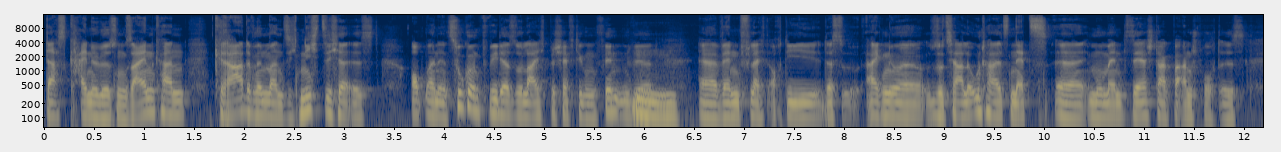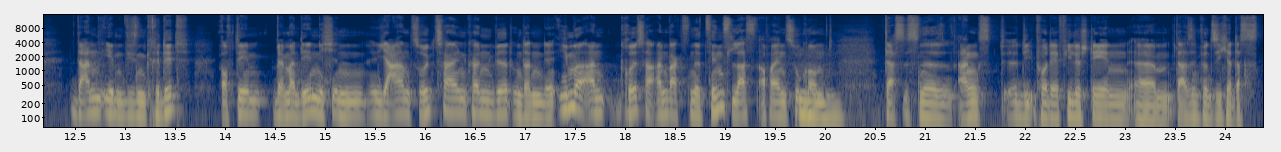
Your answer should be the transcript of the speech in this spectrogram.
das keine Lösung sein kann, gerade wenn man sich nicht sicher ist, ob man in Zukunft wieder so leicht Beschäftigung finden wird, mhm. äh, wenn vielleicht auch die das eigene soziale Unterhaltsnetz äh, im Moment sehr stark beansprucht ist dann eben diesen Kredit, auf dem, wenn man den nicht in Jahren zurückzahlen können wird und dann eine immer an, größer anwachsende Zinslast auf einen zukommt, mhm. das ist eine Angst, die, vor der viele stehen. Ähm, da sind wir uns sicher, das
